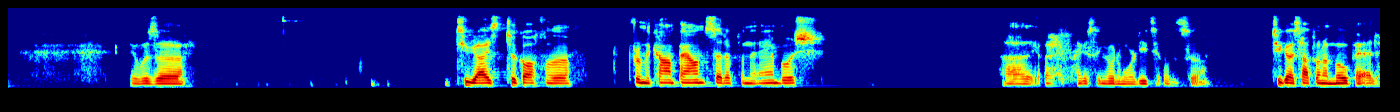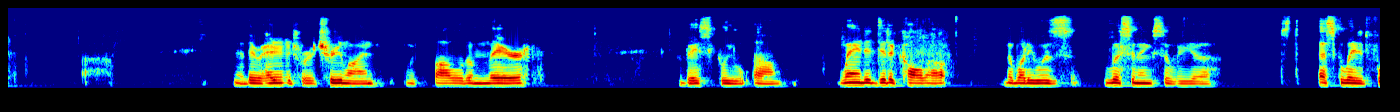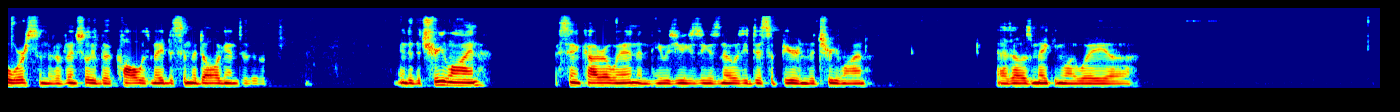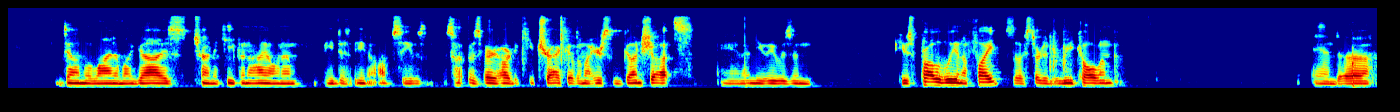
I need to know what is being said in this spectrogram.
It was a uh, two guys took off uh, from the compound, set up in the ambush. Uh, I guess I can go into more detail. So, two guys hopped on a moped. Uh, they were headed for a tree line. We followed them there. Basically, um, landed, did a call out. Nobody was listening, so we uh, just escalated force, and eventually the call was made to send the dog into the into the tree line. I sent Cairo in, and he was using his nose. He disappeared into the tree line. As I was making my way uh, down the line of my guys, trying to keep an eye on him, he just, you know, obviously he was it was very hard to keep track of him. I hear some gunshots, and I knew he was in. He was probably in a fight, so I started to recall him. And uh,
